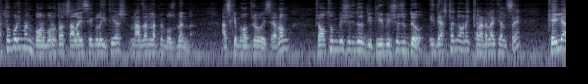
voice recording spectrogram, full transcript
এত পরিমাণ বর্বরতা চালাইছে এগুলো ইতিহাস না জানলে আপনি বুঝবেন না। আজকে ভদ্র হয়েছে এবং প্রথম বিশ্বযুদ্ধ, দ্বিতীয় বিশ্বযুদ্ধেও এই দেশটা নিয়ে অনেক খেলাটেলা খেলছে। খেইলা,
